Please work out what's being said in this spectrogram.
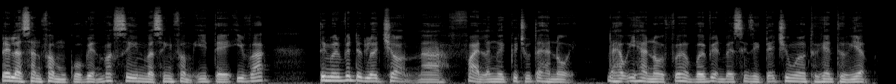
Đây là sản phẩm của Viện Vaccine và Sinh phẩm Y tế IVAC. Tình nguyện viên được lựa chọn là phải là người cư trú tại Hà Nội. Đại học Y Hà Nội phối hợp với Viện Vệ sinh Dịch tễ Trung ương thực hiện thử nghiệm –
